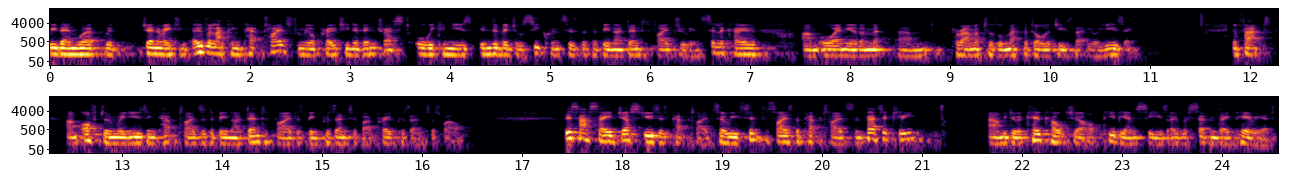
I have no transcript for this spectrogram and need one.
We then work with generating overlapping peptides from your protein of interest, or we can use individual sequences that have been identified through in silico um, or any other um, parameters or methodologies that you're using. In fact, um, often we're using peptides that have been identified as being presented by ProPresent as well. This assay just uses peptides. So we synthesize the peptides synthetically and we do a co-culture of PBMCs over a seven day period.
